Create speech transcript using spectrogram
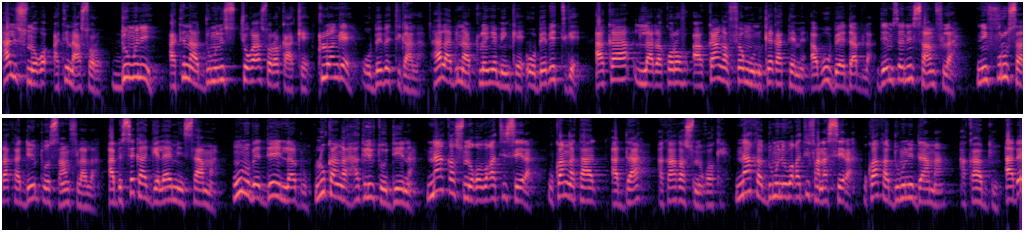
hali sunɔgɔ a tɛna sɔrɔ dumuni a tɛna dumuni cogoya sɔrɔ k'a kɛ tulonkɛ o bɛɛ bɛ tigɛ a la hali a bɛna tulonkɛ min kɛ o bɛɛ bɛ tigɛ a ka laadakɔrɔ a kan ka fɛn minnu kɛ ka tɛmɛ a b'u bɛɛ dabila denmisɛnnin san fila ni furu sara ka den to san fila la a bɛ se ka gɛlɛya min s'a ma minnu bɛ den ladon olu kan ka hakili to den na n'a ka sunɔgɔ wagati sera u kan ka taa a da a k'a ka sunɔgɔ kɛ n'a ka dumuni wagati fana sera u k'a ka dumuni d'a ma a k'a dun a bɛ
